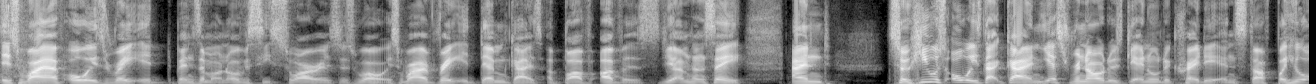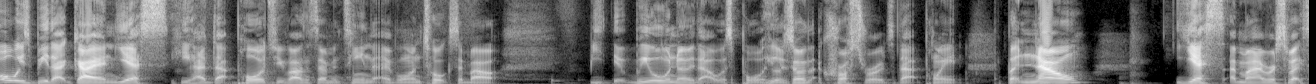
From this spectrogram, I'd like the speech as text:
It's why I've always rated Benzema and obviously Suarez as well. It's why I've rated them guys above others. You know what I'm trying to say? And so he was always that guy. And yes, Ronaldo's getting all the credit and stuff, but he'll always be that guy. And yes, he had that poor 2017 that everyone talks about. We all know that was poor. He was on that crossroads at that point. But now, yes, my respect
